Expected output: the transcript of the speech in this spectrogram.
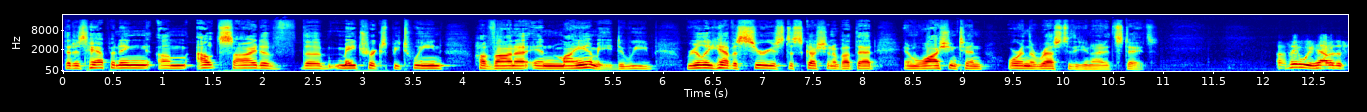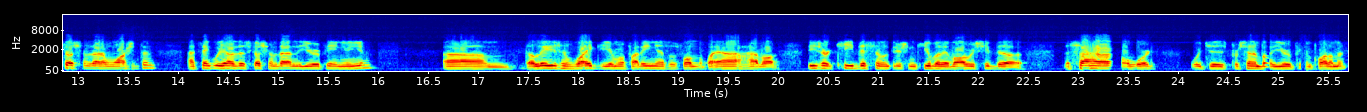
that is happening um, outside of the matrix between Havana and Miami? Do we really have a serious discussion about that in Washington or in the rest of the United States? I think we have a discussion of that in Washington. I think we have a discussion of that in the European Union. Um, the ladies in white, Guillermo Fariñas, Osvaldo Payá, have a, these are key dissident leaders in Cuba. They've all received the, the Sakharov Award, which is presented by the European Parliament.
